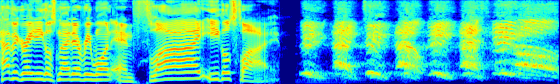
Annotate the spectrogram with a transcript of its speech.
Have a great Eagles night, everyone, and fly, Eagles, fly. E-A-G-L-E-S, Eagles!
